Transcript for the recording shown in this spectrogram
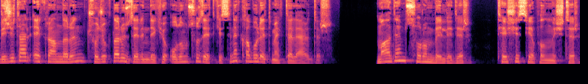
dijital ekranların çocuklar üzerindeki olumsuz etkisini kabul etmektelerdir. Madem sorun bellidir, teşhis yapılmıştır,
